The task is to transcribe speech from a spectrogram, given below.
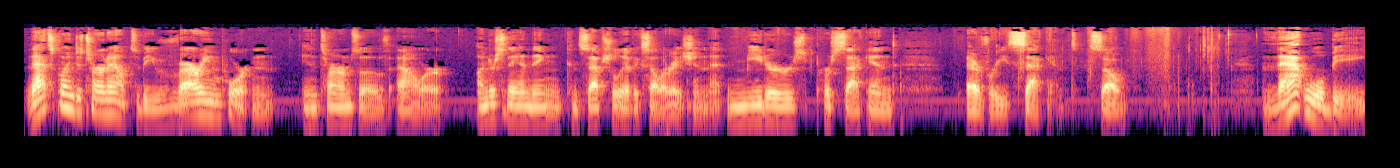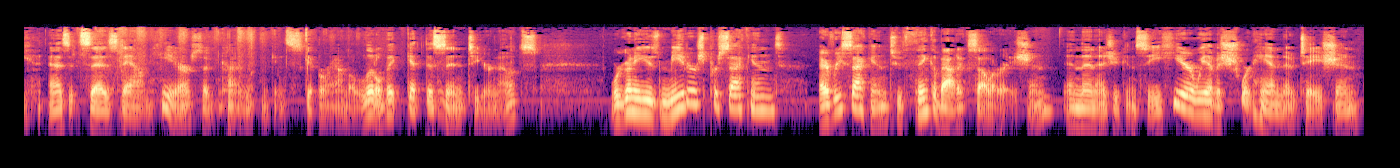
That's going to turn out to be very important in terms of our understanding conceptually of acceleration at meters per second every second. So that will be, as it says down here, so kind of you can skip around a little bit, get this into your notes. We're going to use meters per second every second to think about acceleration. And then, as you can see here, we have a shorthand notation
